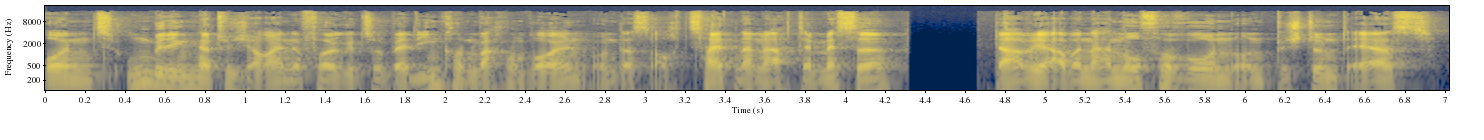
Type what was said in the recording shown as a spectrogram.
und unbedingt natürlich auch eine Folge zur BerlinCon machen wollen und das auch zeitnah nach der Messe. Da wir aber in Hannover wohnen und bestimmt erst,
